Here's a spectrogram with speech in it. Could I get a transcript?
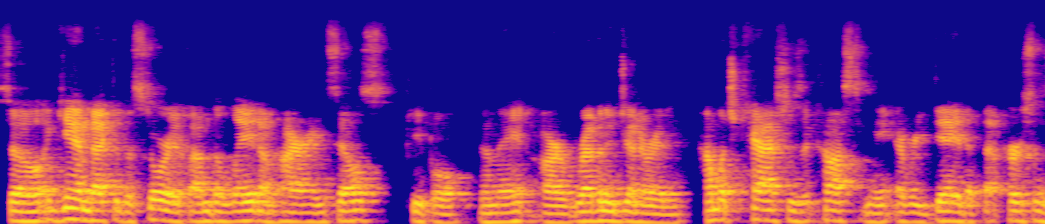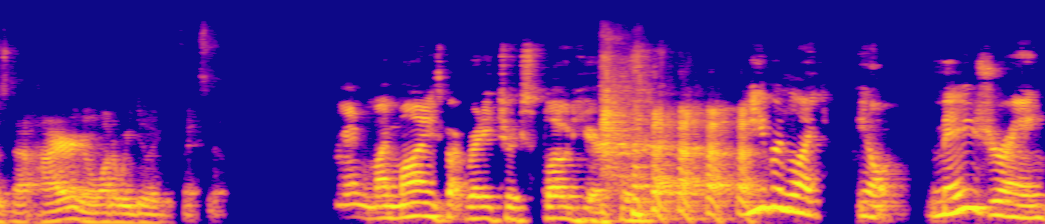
So again, back to the story, if I'm delayed on hiring salespeople and they are revenue generating, how much cash is it costing me every day that that person's not hired and what are we doing to fix it? And my mind's about ready to explode here. even like, you know, measuring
